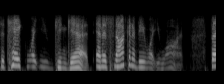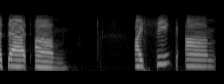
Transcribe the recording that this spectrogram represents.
to take what you can get and it's not going to be what you want. But that um I think um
